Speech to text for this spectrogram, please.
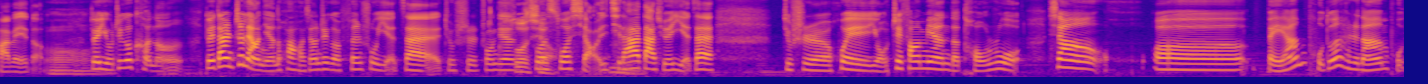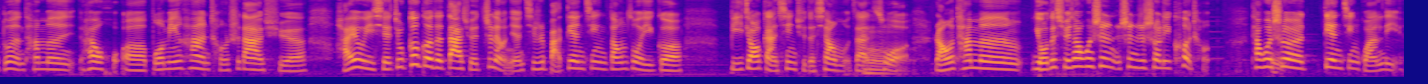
华为的。哦，对，有这个可能。对，但是这两年的话，好像这个分数也在就是中间缩缩小其他大学也在就是会有这方面的投入，像。呃，北安普顿还是南安普顿，他们还有呃伯明翰城市大学，还有一些就各个的大学，这两年其实把电竞当做一个比较感兴趣的项目在做，哦然后他们有的学校会甚甚至设立课程，他会设电竞管理。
